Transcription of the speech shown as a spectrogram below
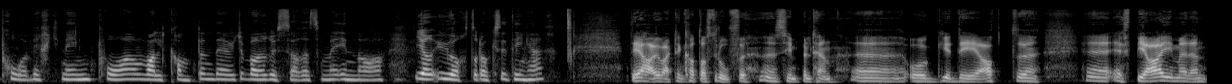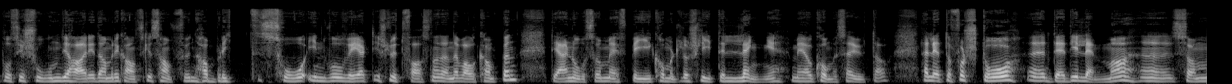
påvirkning på valgkampen? Det er jo ikke bare russere som er inne og gjør uortodokse ting her. Det har jo vært en katastrofe, eh, simpelthen. Eh, og det at eh, FBI, med den posisjonen de har i det amerikanske samfunn, har blitt så involvert i sluttfasen av denne valgkampen, det er noe som FBI kommer til å slite lenge med å komme seg ut av. Det er lett å forstå det dilemmaet som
